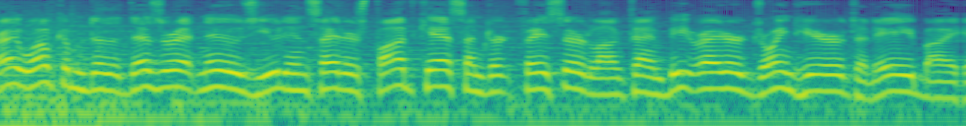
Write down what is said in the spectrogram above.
All right, welcome to the Deseret News Ute Insiders podcast. I'm Dirk Facer, longtime beat writer, joined here today by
